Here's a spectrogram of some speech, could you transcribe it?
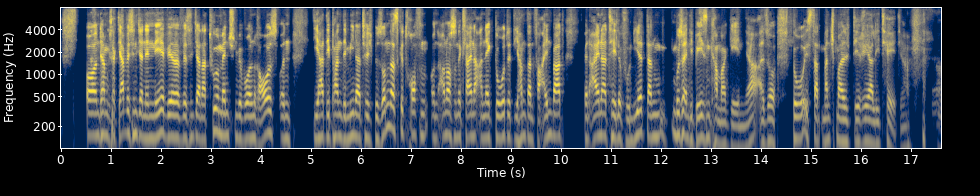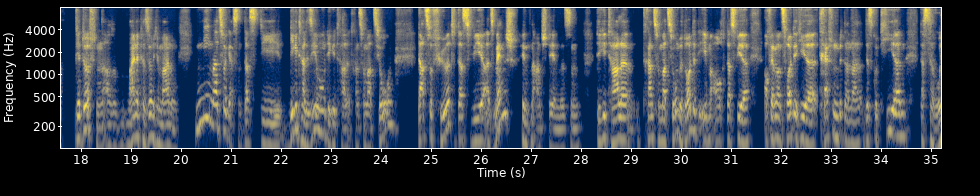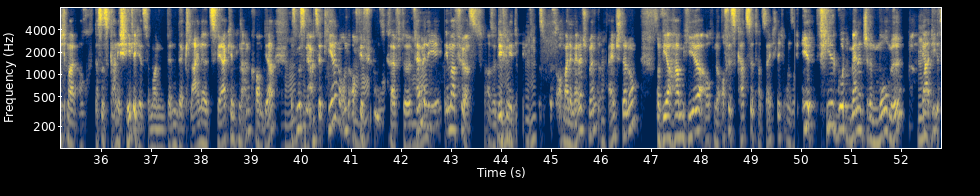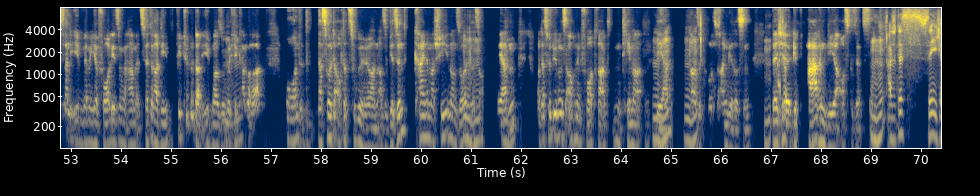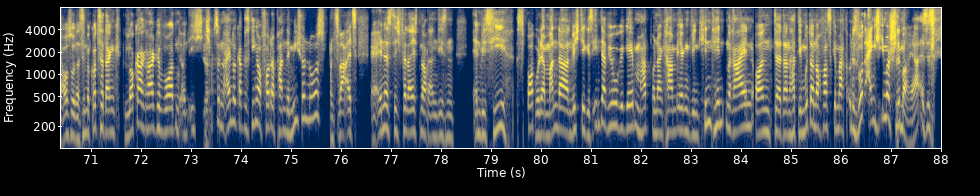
und haben gesagt, ja, wir sind ja in der Nähe, wir, wir sind ja Naturmenschen, wir wollen raus und die hat die Pandemie natürlich besonders getroffen und auch noch so eine kleine Anekdote, die haben dann vereinbart, wenn einer telefoniert, dann muss er in die Besenkammer gehen, ja. Also so ist dann manchmal die Realität, ja. ja. Wir dürfen, also meine persönliche Meinung, niemals vergessen, dass die Digitalisierung, digitale Transformation dazu führt, dass wir als Mensch hinten anstehen müssen. Digitale Transformation bedeutet eben auch, dass wir, auch wenn wir uns heute hier treffen, miteinander diskutieren, dass da ruhig mal auch, dass es gar nicht schädlich ist, wenn man, wenn der kleine Zwerg hinten ankommt, ja. Mhm. Das müssen wir mhm. akzeptieren und auch mhm. wir Führungskräfte, mhm. Family immer first. Also mhm. definitiv. Mhm. Das ist auch meine Management-Einstellung. Und wir haben hier auch eine Office-Katze tatsächlich, unsere viel Good Managerin Momel. Ja, die ist dann eben, wenn wir hier Vorlesungen haben, etc., die, die tippen dann eben mal so mhm. durch die mhm. Kamera. Und das sollte auch dazugehören. Also wir sind keine Maschinen und sollten mhm. es auch werden. Und das wird übrigens auch in dem Vortrag ein Thema mhm. werden. Mhm. Also kurz angerissen, mhm. welche also, Gefahren wir ausgesetzt sind. Also das sehe ich auch so. Da sind wir Gott sei Dank lockerer geworden. Und ich, ja. ich habe so den Eindruck gehabt, das ging auch vor der Pandemie schon los. Und zwar als, erinnerst dich vielleicht noch an diesen NBC-Spot, wo der Mann da ein wichtiges Interview gegeben hat und dann kam irgendwie ein Kind hinten rein und äh, dann hat die Mutter noch was gemacht und es wurde eigentlich immer schlimmer, ja. Es ist,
